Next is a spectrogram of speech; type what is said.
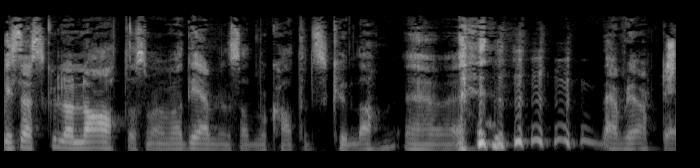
hvis jeg skulle ha late som jeg var djevelens advokat et sekund, da uh, Det blir artig.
